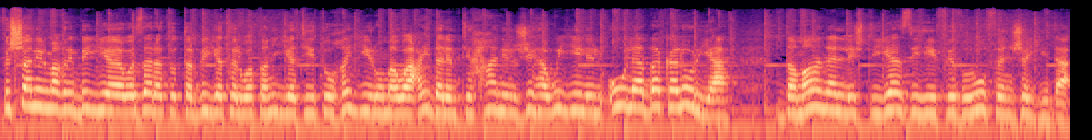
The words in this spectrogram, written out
في الشأن المغربي وزارة التربية الوطنية تغير مواعيد الامتحان الجهوي للأولى بكالوريا ضمانا لاجتيازه في ظروف جيدة.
